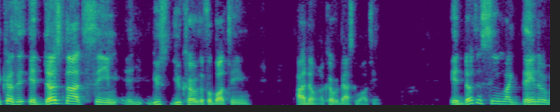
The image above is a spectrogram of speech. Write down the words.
because it, it does not seem you you cover the football team. I don't. I cover basketball team. It doesn't seem like Dana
